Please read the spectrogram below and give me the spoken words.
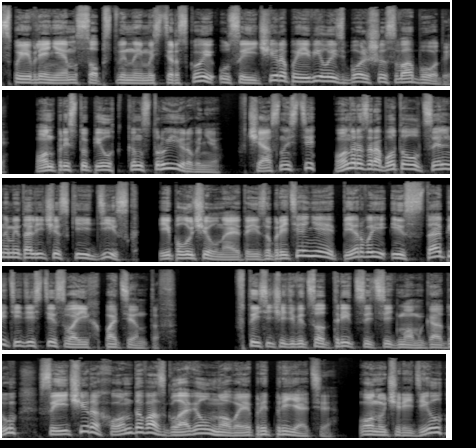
С появлением собственной мастерской у Саичира появилось больше свободы. Он приступил к конструированию. В частности, он разработал цельнометаллический диск и получил на это изобретение первый из 150 своих патентов. В 1937 году Саичиро Honda возглавил новое предприятие. Он учредил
